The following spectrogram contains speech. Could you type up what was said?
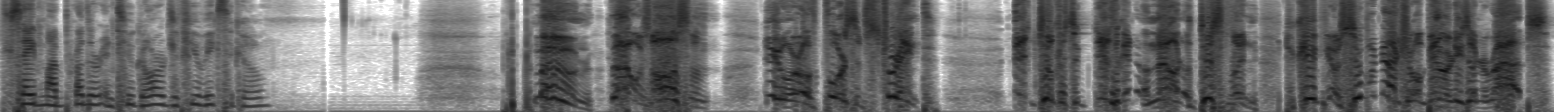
to save my brother and two guards a few weeks ago. Moon, that was awesome! You were a force of strength! It took a significant amount of discipline to keep your supernatural abilities under wraps.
